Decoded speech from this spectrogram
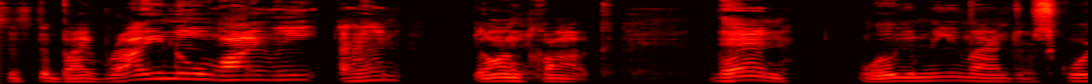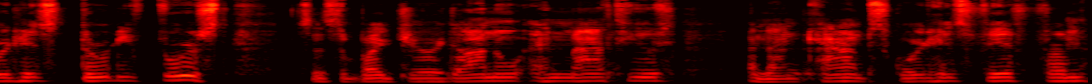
assisted by Ryan O'Reilly and Don Cock. Then William Nylander scored his 31st, assisted by Giordano and Matthews, and then Kampf scored his fifth from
